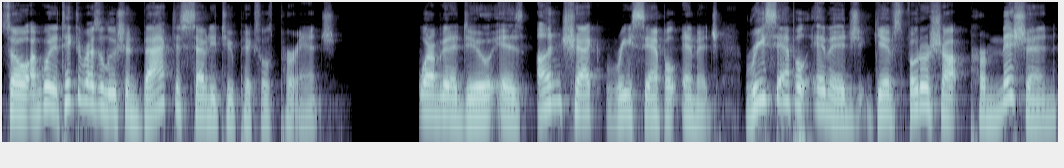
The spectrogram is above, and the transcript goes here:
So I'm going to take the resolution back to 72 pixels per inch. What I'm going to do is uncheck resample image. Resample image gives Photoshop permission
